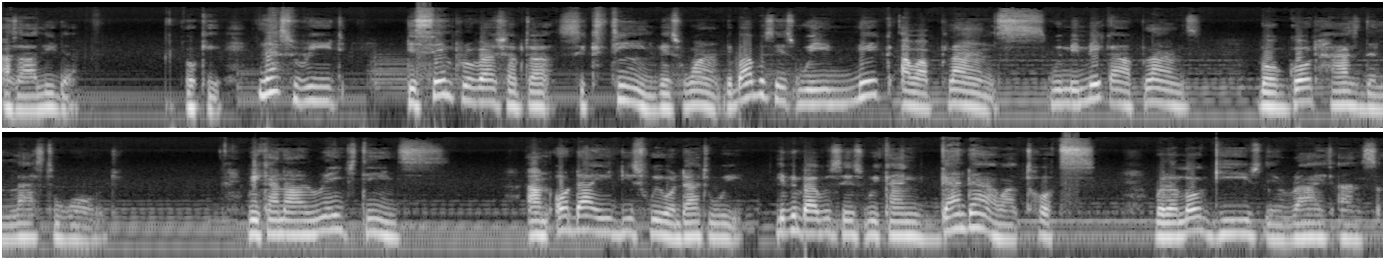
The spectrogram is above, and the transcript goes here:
as our leader. Okay, let's read the same Proverbs chapter 16, verse 1. The Bible says, We make our plans. We may make our plans, but God has the last word. We can arrange things and order it this way or that way. Living Bible says we can gather our thoughts, but the Lord gives the right answer.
